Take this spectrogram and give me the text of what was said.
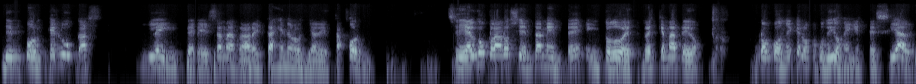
de por qué Lucas le interesa narrar esta genealogía de esta forma. Si hay algo claro ciertamente en todo esto es que Mateo propone que los judíos en especial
